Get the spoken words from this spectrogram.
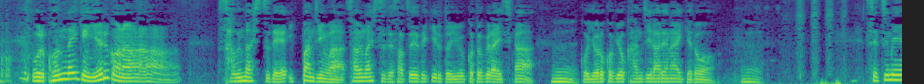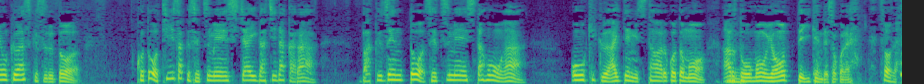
俺こんな意見言えるかな？サウナ室で、一般人はサウナ室で撮影できるということぐらいしか、うん。こう喜びを感じられないけど、うん。説明を詳しくすると、ことを小さく説明しちゃいがちだから、漠然と説明した方が、大きく相手に伝わることもあると思うよって意見でしょ、これ。そうです。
